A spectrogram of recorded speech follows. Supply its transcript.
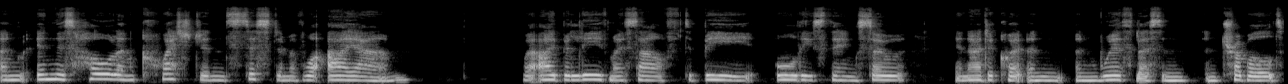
and in this whole unquestioned system of what I am, where I believe myself to be all these things so inadequate and, and worthless and, and troubled,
